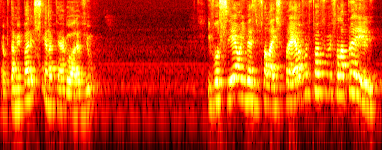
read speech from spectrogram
É o que tá me parecendo até agora, viu? E você, ao invés de falar isso pra ela, vai falar pra ele.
